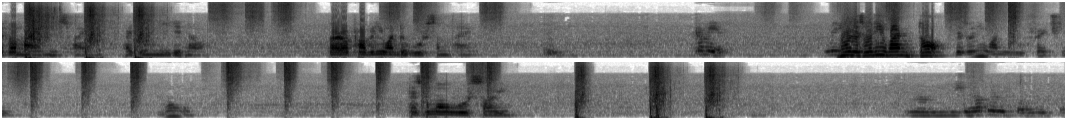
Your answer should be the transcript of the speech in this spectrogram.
Never mind, it's fine. I don't need it now. But I'll probably want the wolf sometime. Come here. No, there's only one dog. There's only one wolf actually. No. There's no more wolves, sorry. No, you should not go look for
